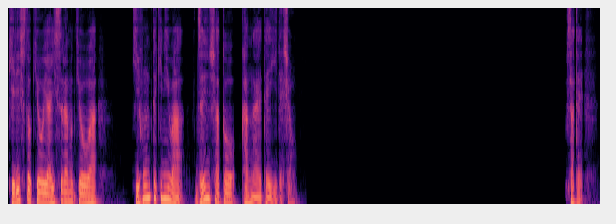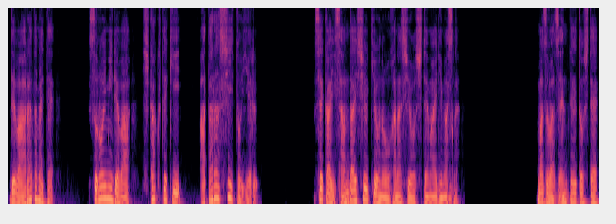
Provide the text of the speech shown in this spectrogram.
キリスト教やイスラム教は基本的には前者と考えていいでしょう。さてでは改めてその意味では比較的新しいと言える。世界三大宗教のお話をしてまいりますがまずは前提として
